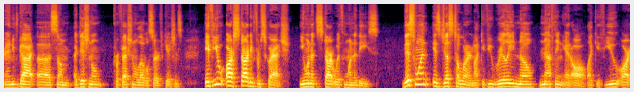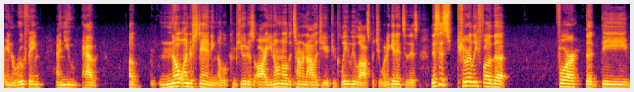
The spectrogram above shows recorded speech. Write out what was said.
and you've got uh, some additional professional level certifications. If you are starting from scratch, you want to start with one of these. This one is just to learn. Like if you really know nothing at all, like if you are in roofing and you have a no understanding of what computers are, you don't know the terminology, you're completely lost, but you want to get into this. This is purely for the for the the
